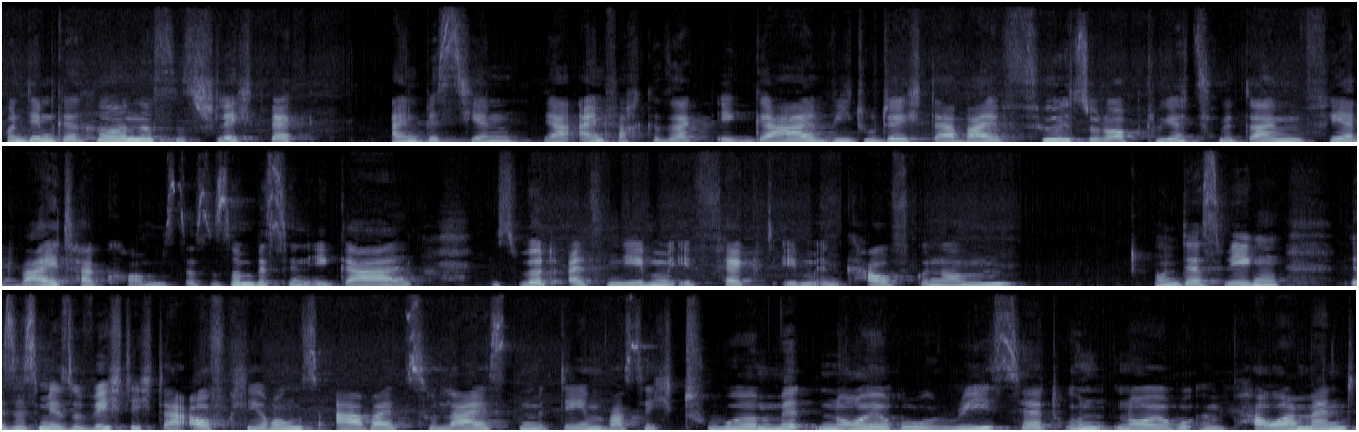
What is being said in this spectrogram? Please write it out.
Und dem Gehirn ist es schlichtweg ein bisschen, ja, einfach gesagt, egal wie du dich dabei fühlst oder ob du jetzt mit deinem Pferd weiterkommst. Das ist so ein bisschen egal. Es wird als Nebeneffekt eben in Kauf genommen. Und deswegen ist es mir so wichtig, da Aufklärungsarbeit zu leisten mit dem, was ich tue, mit Neuro Reset und Neuro Empowerment.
